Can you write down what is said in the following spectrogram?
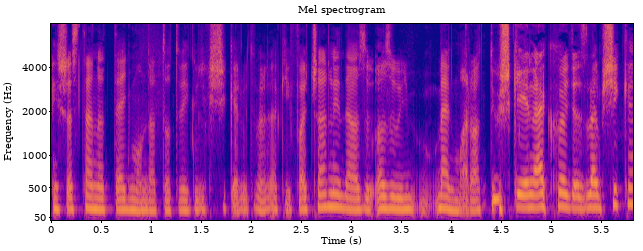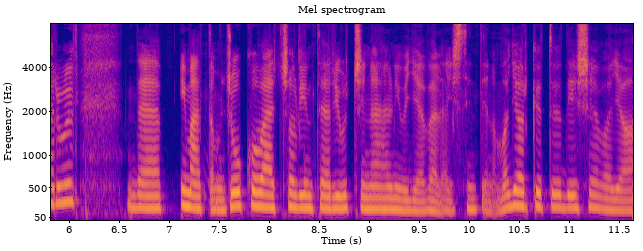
és aztán ott egy mondatot végül sikerült vele kifacsarni, de az, az úgy megmaradt tüskének, hogy az nem sikerült, de imádtam Joe Kováccsal interjút csinálni, ugye vele is szintén a magyar kötődése, vagy a,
